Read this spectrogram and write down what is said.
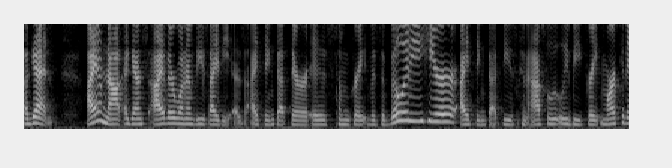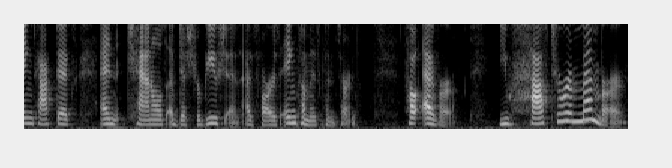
again, I am not against either one of these ideas. I think that there is some great visibility here. I think that these can absolutely be great marketing tactics and channels of distribution as far as income is concerned. However, you have to remember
